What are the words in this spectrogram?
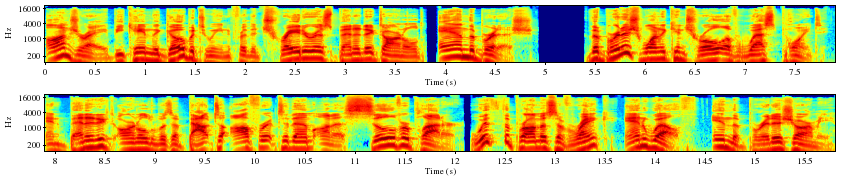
Andre, became the go between for the traitorous Benedict Arnold and the British. The British wanted control of West Point, and Benedict Arnold was about to offer it to them on a silver platter, with the promise of rank and wealth in the British Army.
